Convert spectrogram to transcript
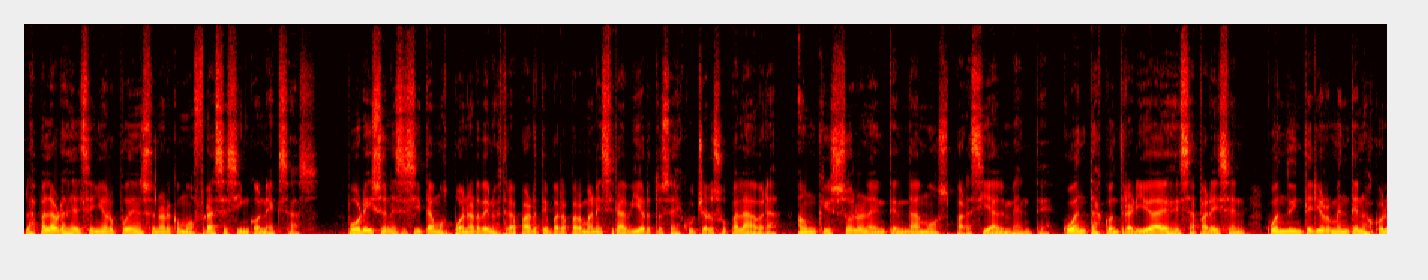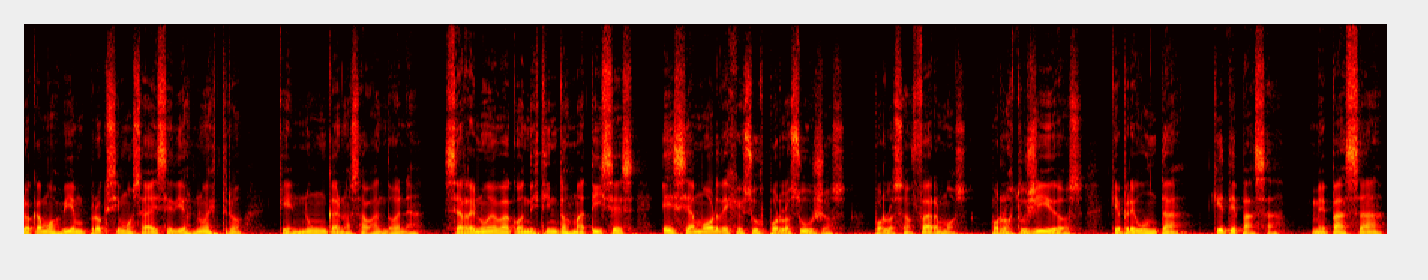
las palabras del Señor pueden sonar como frases inconexas. Por eso necesitamos poner de nuestra parte para permanecer abiertos a escuchar su palabra, aunque solo la entendamos parcialmente. ¿Cuántas contrariedades desaparecen cuando interiormente nos colocamos bien próximos a ese Dios nuestro que nunca nos abandona? Se renueva con distintos matices ese amor de Jesús por los suyos, por los enfermos, por los tullidos, que pregunta, ¿qué te pasa? Me pasa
